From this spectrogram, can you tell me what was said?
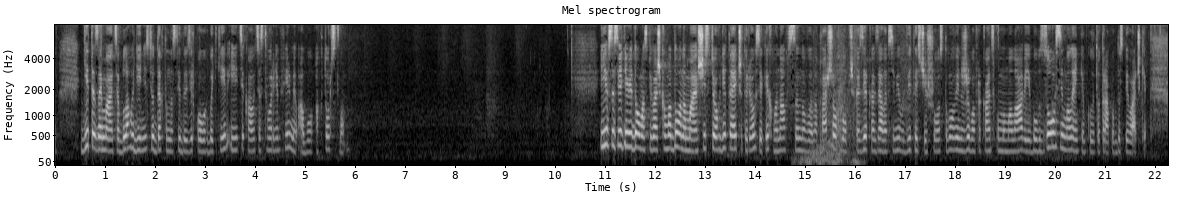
Діти займаються благодійністю, дехто наслідує зіркових батьків і цікавиться створенням фільмів або акторством. Її всесвітньо відома співачка Мадонна має шістьох дітей, чотирьох з яких вона всиновила. Першого хлопчика зірка взяла в сім'ю у 2006-му. Він жив в африканському Малаві і був зовсім маленьким, коли потрапив до співачки.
